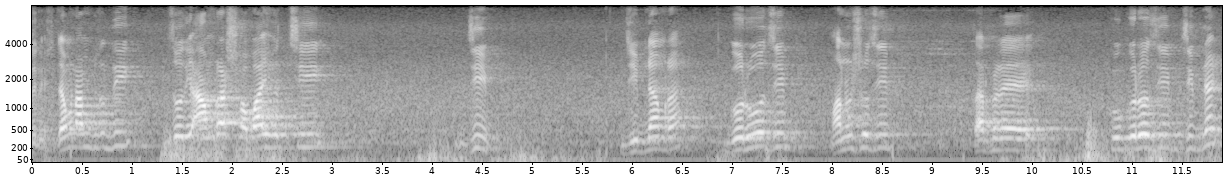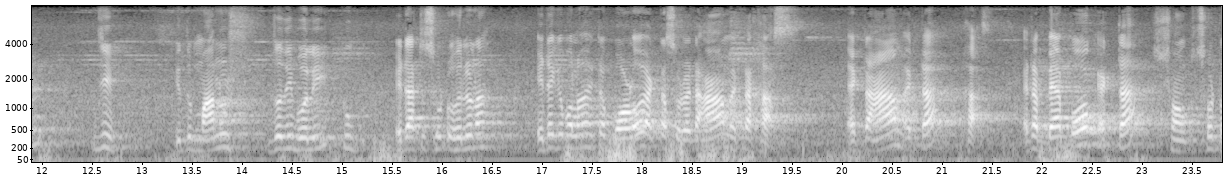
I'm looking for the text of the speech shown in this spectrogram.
জিনিস। যেমন আমি যদি যদি আমরা সবাই হচ্ছি জীব জীব না আমরা, গরুও জীব, মানুষও জীব তারপরে কুকুরও জীব জীব না জীব। কিন্তু মানুষ যদি বলি কুক এটা একটা ছোট হলো না, এটাকে বলা হয় একটা বড়, একটা ছোট, একটা আম, একটা খাস। একটা আম, একটা খাস। একটা ব্যাপক, একটা ছোট।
